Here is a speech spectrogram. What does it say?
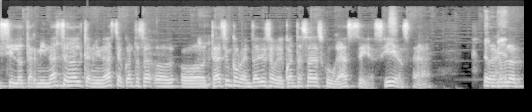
si lo terminaste o no lo terminaste, o, cuántas, o, te hace un comentario sobre cuántas horas jugaste y así, o sea. Por ejemplo,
